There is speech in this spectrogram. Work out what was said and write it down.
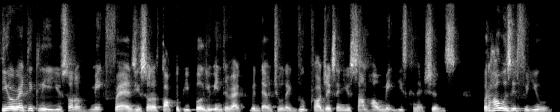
theoretically you sort of make friends you sort of talk to people you interact with them through like group projects and you somehow make these connections but how was it for you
